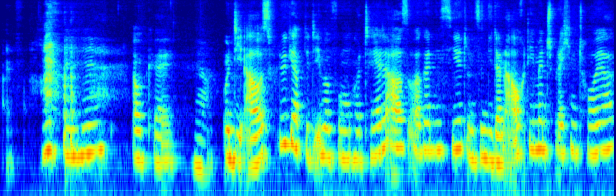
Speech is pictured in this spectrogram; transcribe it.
einfach. Okay. Ja. Und die Ausflüge, habt ihr die immer vom Hotel aus organisiert und sind die dann auch dementsprechend teuer?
